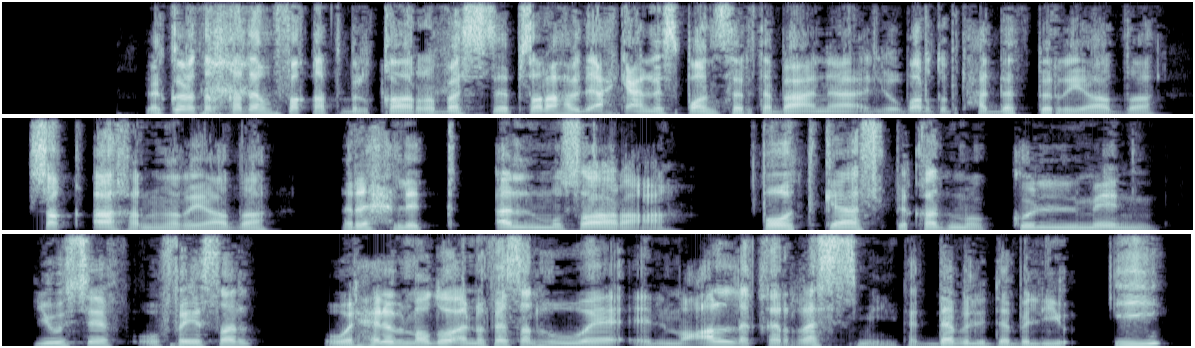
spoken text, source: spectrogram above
لكرة القدم فقط بالقارة بس بصراحة بدي أحكي عن السبونسر تبعنا اللي هو برضه بتحدث بالرياضة. شق آخر من الرياضة. رحلة المصارعة بودكاست بقدمه كل من يوسف وفيصل. والحلو بالموضوع إنه فيصل هو المعلق الرسمي للدبليو دبليو إي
